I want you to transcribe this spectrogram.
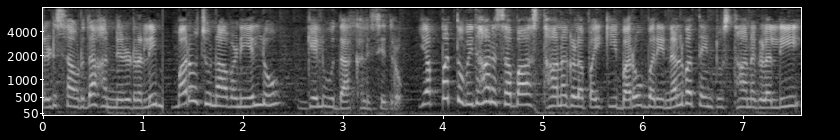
ಎರಡು ಸಾವಿರದ ಹನ್ನೆರಡರಲ್ಲಿ ಮರು ಚುನಾವಣೆಯಲ್ಲೂ ಗೆಲುವು ದಾಖಲಿಸಿದ್ರು. ಎಪ್ಪತ್ತು ವಿಧಾನಸಭಾ ಸ್ಥಾನಗಳ ಪೈಕಿ ಬರೋಬ್ಬರಿ ನಲವತ್ತೆಂಟು ಸ್ಥಾನಗಳಲ್ಲಿ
